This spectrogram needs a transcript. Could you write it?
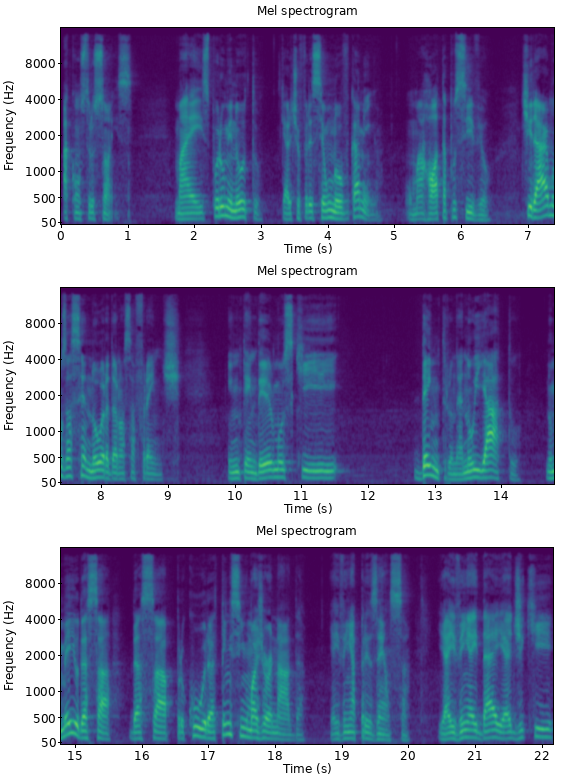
a construções. Mas por um minuto, quero te oferecer um novo caminho, uma rota possível. Tirarmos a cenoura da nossa frente, entendermos que dentro, né, no hiato, no meio dessa, dessa procura, tem sim uma jornada. E aí vem a presença. E aí vem a ideia de que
